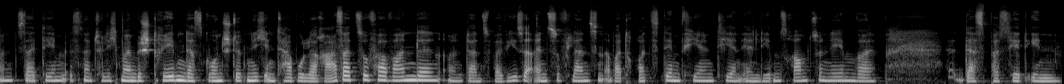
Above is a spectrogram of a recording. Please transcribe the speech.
Und seitdem ist natürlich mein Bestreben, das Grundstück nicht in Tabula rasa zu verwandeln und dann zwei Wiese einzupflanzen, aber trotzdem vielen Tieren ihren Lebensraum zu nehmen, weil das passiert ihnen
